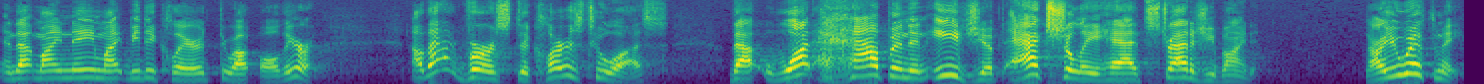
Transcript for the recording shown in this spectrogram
and that my name might be declared throughout all the earth. Now, that verse declares to us that what happened in Egypt actually had strategy behind it. Are you with me?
